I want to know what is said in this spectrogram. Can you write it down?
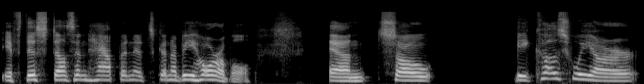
if this doesn't happen, it's going to be horrible. And so, because we are,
